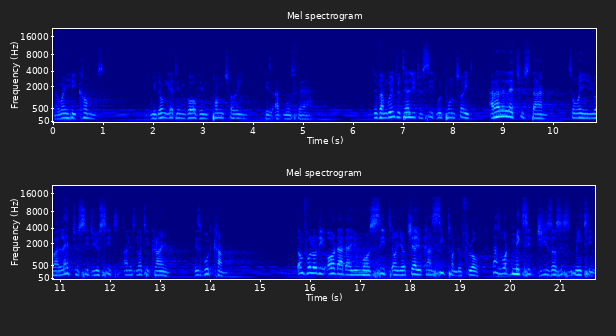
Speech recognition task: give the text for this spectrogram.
That when He comes, we don't get involved in puncturing His atmosphere. So if I'm going to tell you to sit, we'll puncture it. I'd rather let you stand. So when you are led to sit, you sit, and it's not a crime. It's boot camp. Don't follow the order that you must sit on your chair. You can sit on the floor. That's what makes it Jesus' meeting.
